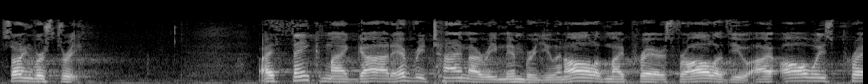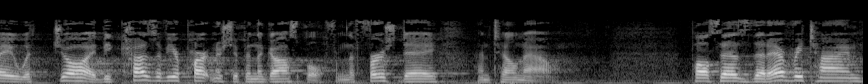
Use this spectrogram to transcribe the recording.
Starting verse 3. I thank my God every time I remember you in all of my prayers for all of you. I always pray with joy because of your partnership in the gospel from the first day until now. Paul says that every time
